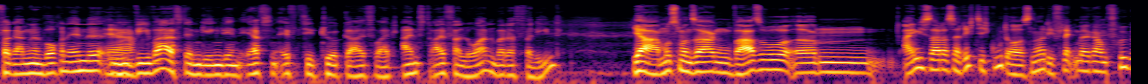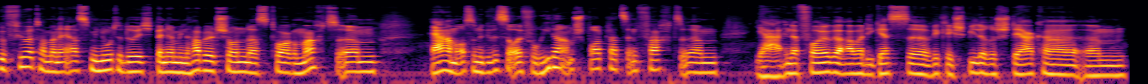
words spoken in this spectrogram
vergangenen Wochenende. Ja. Wie war es denn gegen den ersten FC Türk Geisweit? 1-3 verloren, war das verdient? Ja, muss man sagen, war so. Ähm, eigentlich sah das ja richtig gut aus. Ne? Die Fleckenberger haben früh geführt, haben in der ersten Minute durch Benjamin Hubble schon das Tor gemacht. Ähm, ja, haben auch so eine gewisse Euphorie da am Sportplatz entfacht. Ähm, ja, in der Folge aber die Gäste wirklich spielerisch stärker. Ähm,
